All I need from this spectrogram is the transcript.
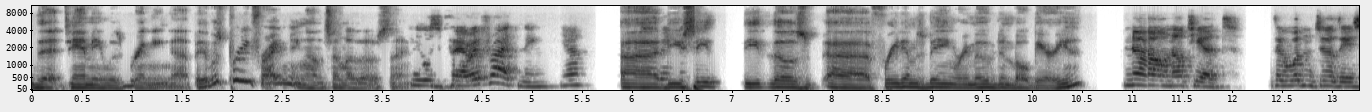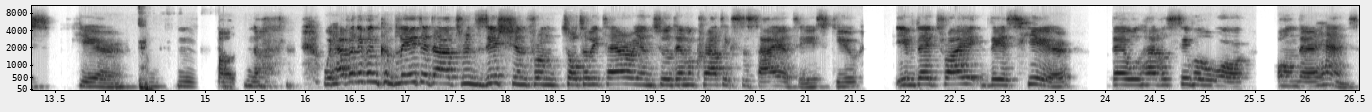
that Tammy was bringing up? It was pretty frightening on some of those things. It was very frightening. Yeah. Uh, do you see the, those uh, freedoms being removed in Bulgaria? No, not yet. They wouldn't do this here. no, no. We haven't even completed our transition from totalitarian to democratic society, Stu. If they try this here, they will have a civil war on their hands.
